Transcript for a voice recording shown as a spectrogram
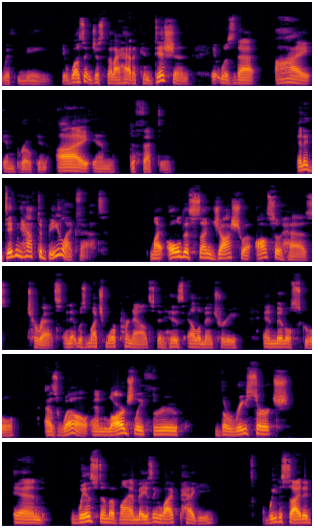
with me. It wasn't just that I had a condition, it was that I am broken, I am defective. And it didn't have to be like that. My oldest son, Joshua, also has Tourette's, and it was much more pronounced in his elementary and middle school as well. And largely through the research and wisdom of my amazing wife, Peggy, we decided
